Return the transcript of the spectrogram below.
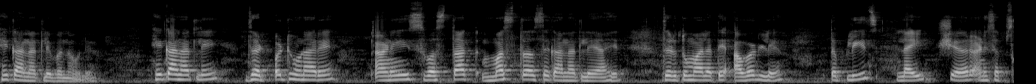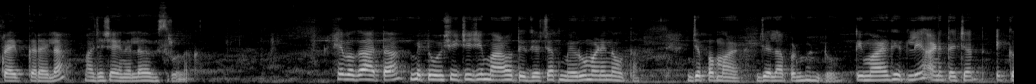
हे कानातले बनवले. हे कानातले झटपट होणारे आणि स्वस्तात मस्त असे कानातले आहेत. जर तुम्हाला ते आवडले तर प्लीज लाईक शेअर आणि सबस्क्राईब करायला माझ्या चॅनलला विसरू नका. हे बघा आता मी तुळशीची जी माळ होती ज्याच्यात मेरूमणी नव्हता जपमाळ ज्याला आपण म्हणतो ती माळ घेतली आणि त्याच्यात एक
